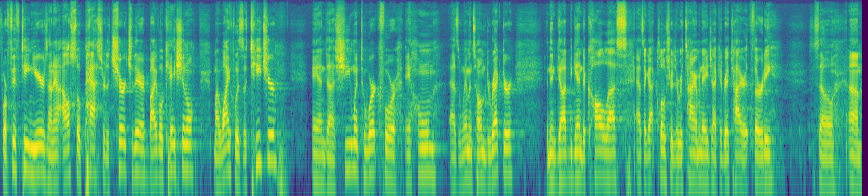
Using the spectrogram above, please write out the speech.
for 15 years, and I also pastored a church there, bivocational. My wife was a teacher, and uh, she went to work for a home as a women's home director. And then God began to call us as I got closer to retirement age. I could retire at 30. So, um,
